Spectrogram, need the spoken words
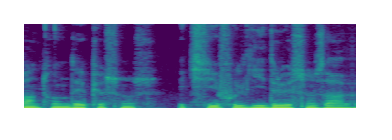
Pantolonu da yapıyorsunuz. Bir kişiyi full giydiriyorsunuz abi.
